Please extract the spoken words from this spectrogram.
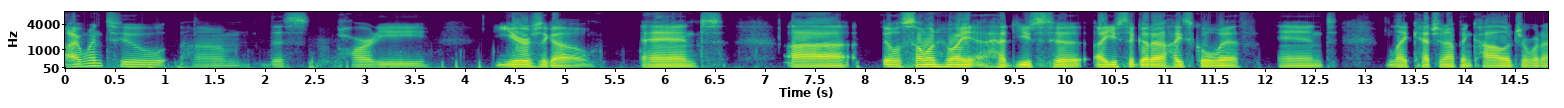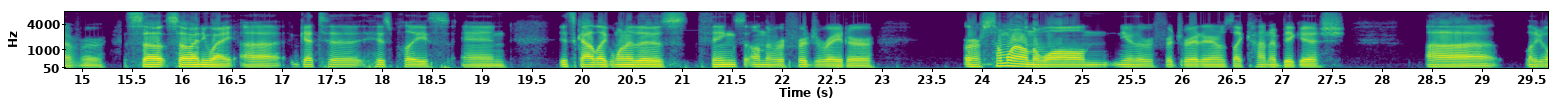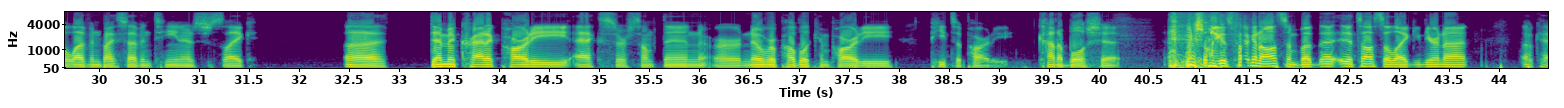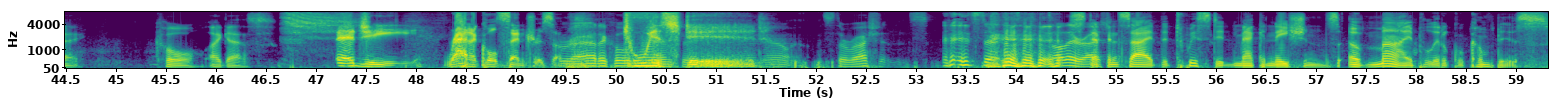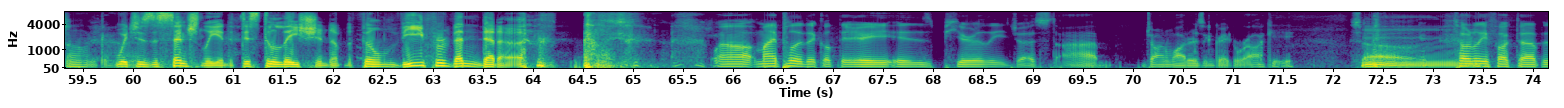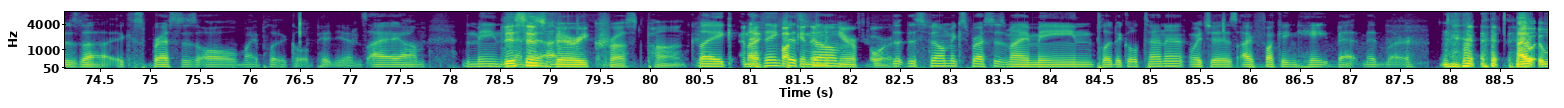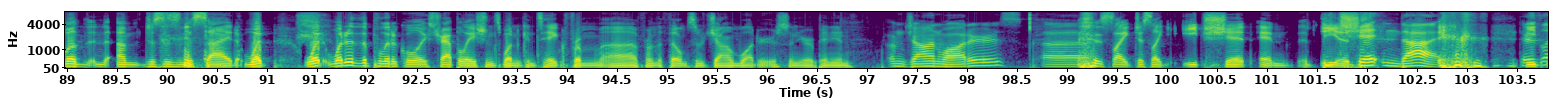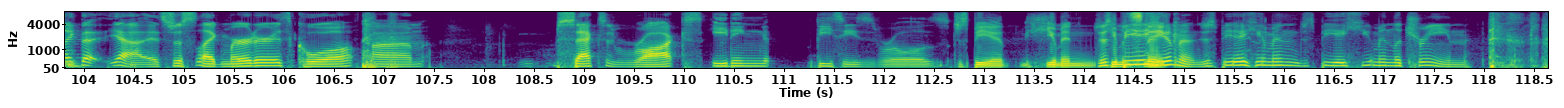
I went to um, this party years ago, and uh, it was someone who I had used to I used to go to high school with, and like catching up in college or whatever. So so anyway, uh, get to his place, and it's got like one of those things on the refrigerator or somewhere on the wall near the refrigerator. And it was like kind of biggish, uh, like 11 by 17. And it's just like, uh, Democratic Party X or something, or no Republican Party pizza party kind of bullshit. Which like it's fucking awesome, but that, it's also like you're not okay. Cool, I guess. Edgy. Radical centrism. Radical Twisted. centrism. No, it's the Russians. it's the it's, it's all their Step inside the twisted machinations of my political compass, Oh god. which is essentially a distillation of the film V for Vendetta. well, my political theory is purely just uh, John Waters and Gregg Araki. So Hmm. totally fucked up is uh, expresses all my political opinions. I um the main This is I- very crust punk. like and I, I think fucking this am film, here for it. th- this film expresses my main political tenet, which is I fucking hate Bette Midler. I, well, um, just as an aside, what what what are the political extrapolations one can take from uh, from the films of John Waters, in your opinion? Um, John Waters, uh, Just like just like eat shit and be eat a, shit and die. There's Eat- like the yeah, it's just like murder is cool. Um, sex rocks. Eating feces rules. just be a human Just human be snake. a human. Just be a human. Just be a human latrine.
